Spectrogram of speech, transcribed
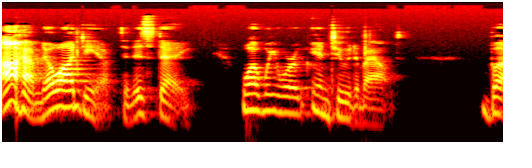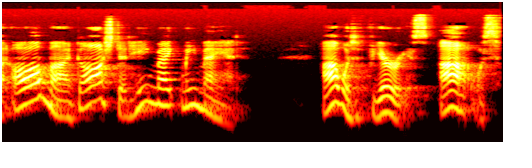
I have no idea to this day what we were into it about. But oh my gosh, did he make me mad? I was furious. I was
